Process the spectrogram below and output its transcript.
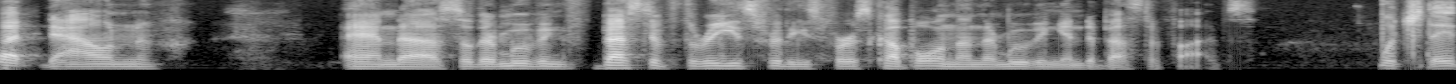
cut down, and uh, so they're moving best of threes for these first couple, and then they're moving into best of fives. which they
